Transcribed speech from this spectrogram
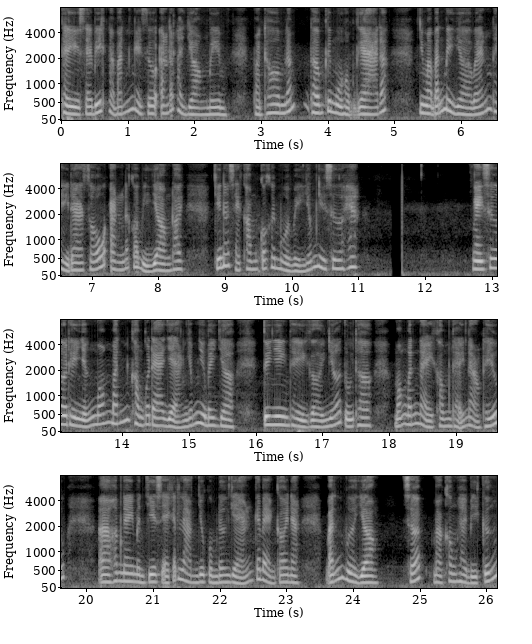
thì sẽ biết là bánh ngày xưa ăn rất là giòn mềm và thơm lắm thơm cái mùi hột gà đó nhưng mà bánh bây giờ bán thì đa số ăn nó có vị giòn thôi chứ nó sẽ không có cái mùi vị giống như xưa ha Ngày xưa thì những món bánh không có đa dạng giống như bây giờ. Tuy nhiên thì gợi nhớ tuổi thơ, món bánh này không thể nào thiếu. À, hôm nay mình chia sẻ cách làm vô cùng đơn giản. Các bạn coi nè, bánh vừa giòn, xốp mà không hề bị cứng,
